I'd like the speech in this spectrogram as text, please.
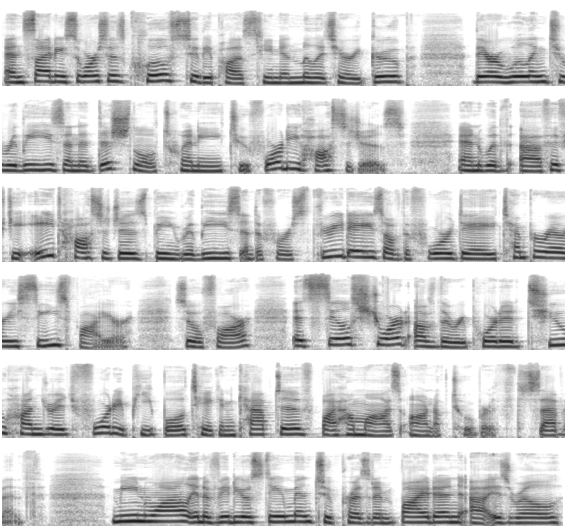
And citing sources close to the Palestinian military group, they are willing to release an additional 20 to 40 hostages. And with uh, 58 hostages being released in the first three days of the four day temporary ceasefire so far, it's still short of the reported 240 people taken captive by Hamas on October 7th. Meanwhile, in a video statement to President Biden, uh, Israel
